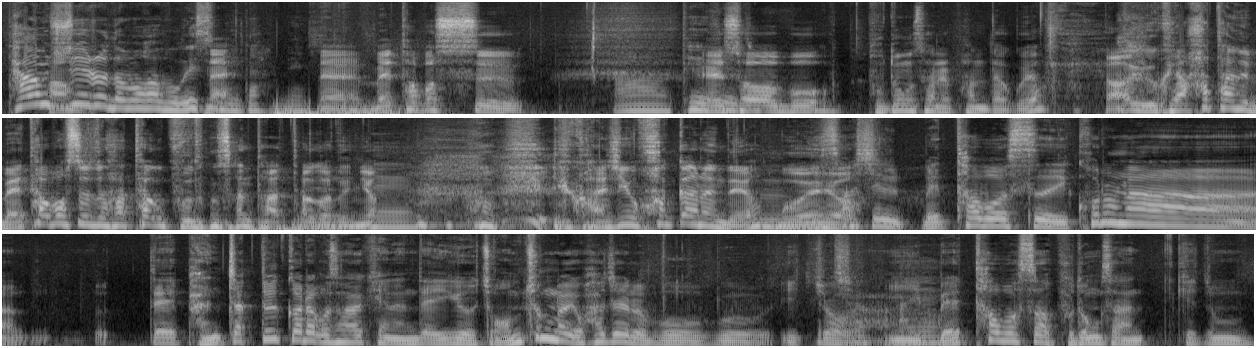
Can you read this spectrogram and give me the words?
다음. 주제로 넘어가 보겠습니다. 네. 네. 메타버스에서 아, 대세. 뭐 부동산을 판다고요? 아, 이거 그냥 hot한데 메타버스도 hot하고 부동산도 hot하거든요. 네. 관심이 확 가는데요. 뭐예요? 사실 메타버스 이 코로나 때 반짝 뜰 거라고 생각했는데 이게 좀 엄청나게 화제를 모으고 있죠. 그렇죠. 이 네. 메타버스와 부동산 이게 좀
